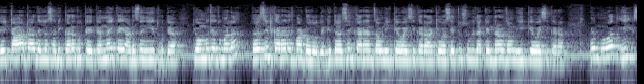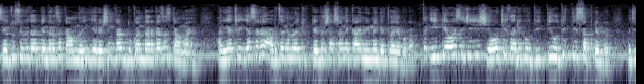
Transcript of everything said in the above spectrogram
ते टाळाटाळ त्याच्यासाठी करत होते. त्यांनाही काही अडचणी येत होत्या. किंवा मग ते तुम्हाला तहसील कार्यालयात पाठवत होते की तहसील कार्यालयात जाऊन ई के वाय सी करा किंवा सेतू सुविधा केंद्रावर जाऊन ई के वाय सी करा. पण मुळात ही सेतू सुविधा केंद्राचं काम नाही हे रेशन कार्ड दुकानदारकाचंच काम आहे. आणि याचे या सगळ्या अडचणीमुळे की केंद्र शासनाने काय निर्णय घेतला हे बघा. तर ई के वाय सीची जी शेवटची तारीख होती ती होती तीस सप्टेंबर. म्हणजे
